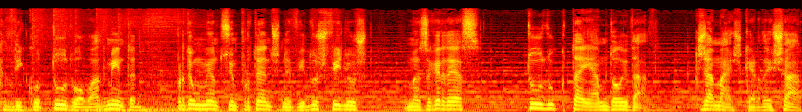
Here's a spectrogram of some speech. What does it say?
que dedicou tudo ao badminton, perdeu momentos importantes na vida dos filhos, mas agradece tudo o que tem à modalidade, que jamais quer deixar.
